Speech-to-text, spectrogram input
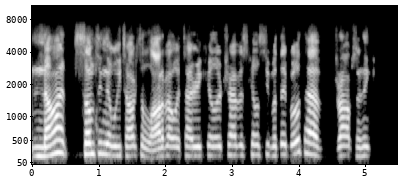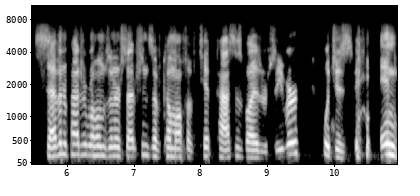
not something that we talked a lot about with Tyreek Hill or Travis Kelce, but they both have drops. I think seven of Patrick Mahomes' interceptions have come off of tip passes by his receiver, which is an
